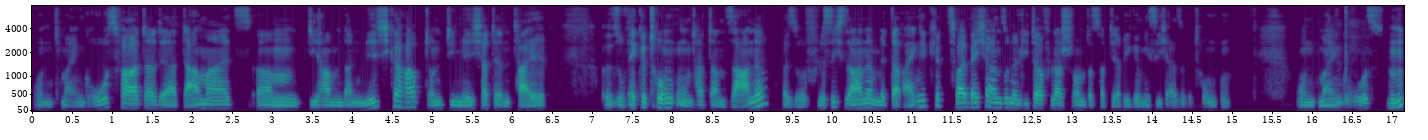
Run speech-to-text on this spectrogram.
Und mein Großvater, der hat damals, ähm, die haben dann Milch gehabt und die Milch hat einen Teil äh, so weggetrunken und hat dann Sahne, also Flüssigsahne, mit da reingekippt, zwei Becher in so eine Literflasche und das hat er regelmäßig also getrunken. Und mein Groß, mhm.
